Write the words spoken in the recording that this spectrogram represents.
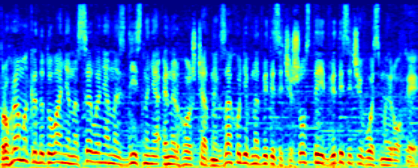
Програма кредитування населення на здійснення енергоощадних заходів на 2006-2008 роки.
